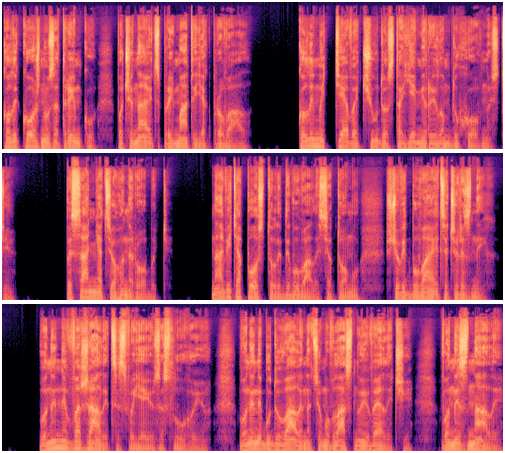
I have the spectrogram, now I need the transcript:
коли кожну затримку починають сприймати як провал, коли миттєве чудо стає мірилом духовності. Писання цього не робить. Навіть апостоли дивувалися тому, що відбувається через них. Вони не вважали це своєю заслугою, вони не будували на цьому власної величі, вони знали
